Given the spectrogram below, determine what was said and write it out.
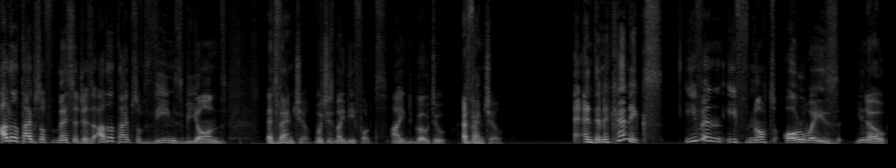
other types of messages, other types of themes beyond adventure, which is my default. I go to adventure. And the mechanics, even if not always, you know,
